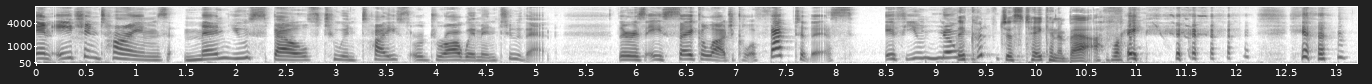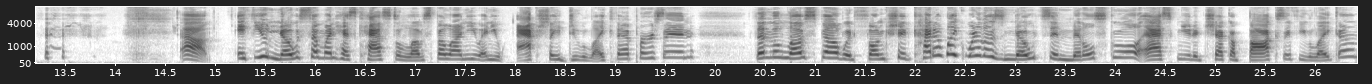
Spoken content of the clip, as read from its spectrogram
In ancient times, men used spells to entice or draw women to them. There is a psychological effect to this. If you know They could have just taken a bath. right? yeah. um, if you know someone has cast a love spell on you and you actually do like that person, then the love spell would function kind of like one of those notes in middle school asking you to check a box if you like them.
